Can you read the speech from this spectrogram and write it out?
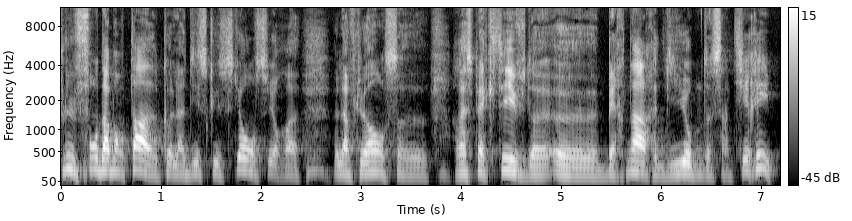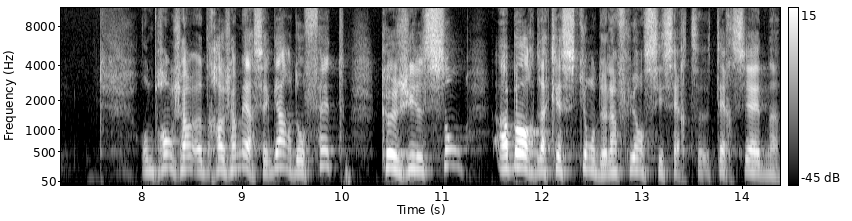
plus fondamentale que la discussion sur euh, l'influence euh, respective de euh, Bernard et Guillaume de Saint-Thierry. On ne prendra jamais assez garde au fait que Gilson aborde la question de l'influence cistercienne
